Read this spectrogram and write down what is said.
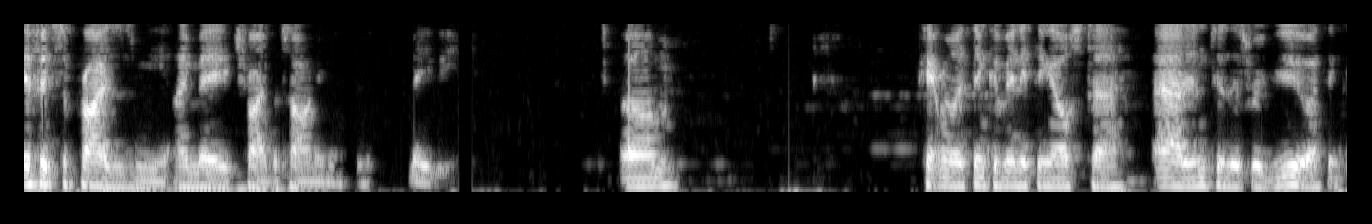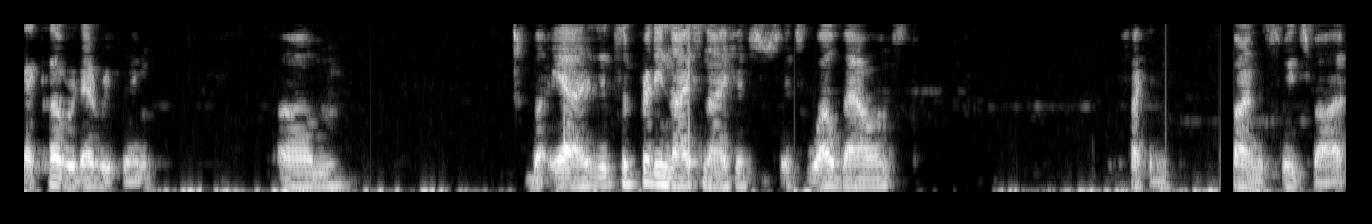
if it surprises me, I may try batoning with it, maybe. Um, can't really think of anything else to add into this review. I think I covered everything. Um, but yeah, it's a pretty nice knife. It's it's well balanced. If I can find the sweet spot.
